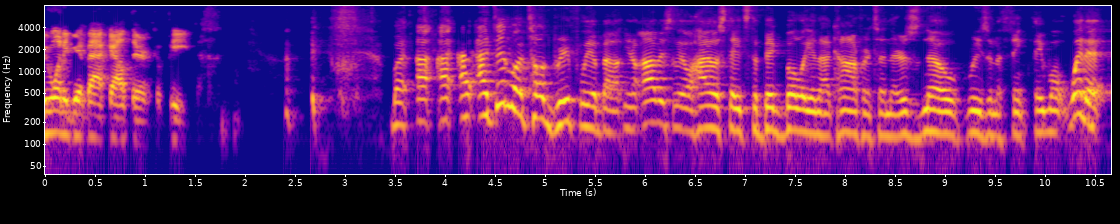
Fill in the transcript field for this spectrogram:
We want to get back out there and compete. But I, I, I did want to talk briefly about, you know, obviously Ohio State's the big bully in that conference, and there's no reason to think they won't win it.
